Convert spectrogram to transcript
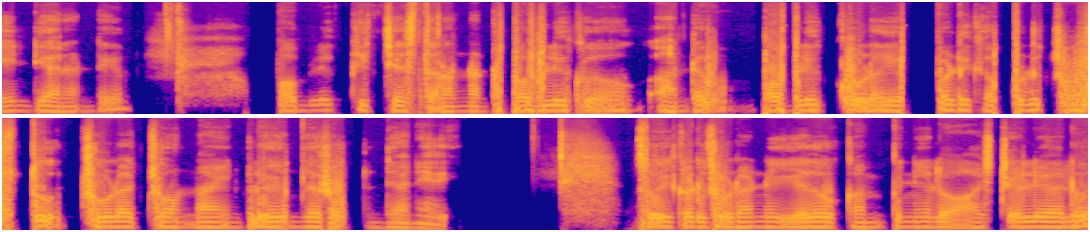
ఏంటి అని అంటే పబ్లిక్కి ఇచ్చేస్తారు అన్నట్టు పబ్లిక్ అంటే పబ్లిక్ కూడా ఎప్పటికప్పుడు చూస్తూ చూడొచ్చు నా ఇంట్లో ఏం జరుగుతుంది అనేది. సో ఇక్కడ చూడండి ఏదో కంపెనీలో ఆస్ట్రేలియాలో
